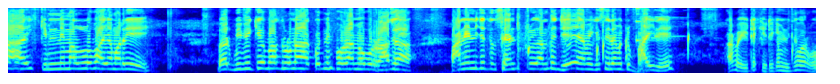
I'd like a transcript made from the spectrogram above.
ভাই। কেমনে মারলো ভাই আমারে? এবার বিবেকে বাঁচলো না কদিন পরে আমি রাজা? পানি নিচে তো সেন্ট আনতে যে আমি গেছিলাম একটু বাইরে। আর ভাই এটা কেমন নিতে পারব?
